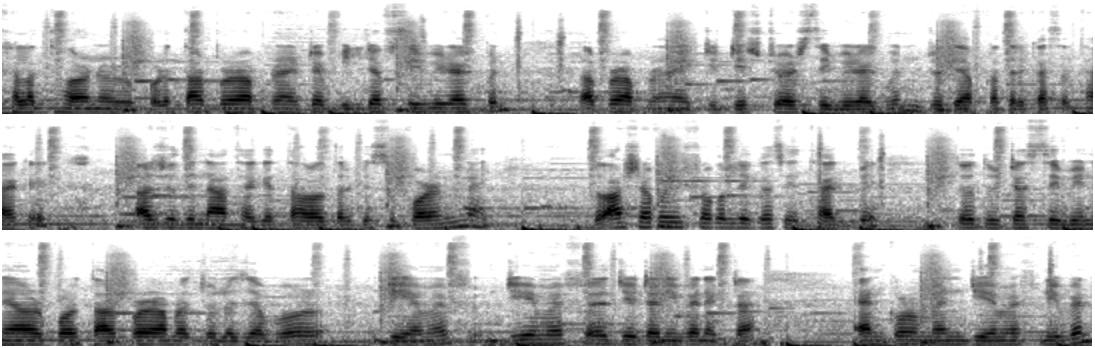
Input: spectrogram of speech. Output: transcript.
খেলার ধরনের উপরে। তারপর আপনার একটা বিল্ড আপ সিবি রাখবেন, তারপর আপনারা একটি ডিস্ট্রয়ার সিবি রাখবেন যদি আপনাদের কাছে থাকে। আর যদি না থাকে, তাহলে তার কিছু করেন নাই। তো আশা করি সকলের কাছেই থাকবে। তো দুইটা সিবি নেওয়ার পর তারপর আমরা চলে যাব ডিএমএফ ডিএমএফ যেটা নেবেন একটা অ্যানকোরমেন্ট ডিএমএফ নেবেন।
